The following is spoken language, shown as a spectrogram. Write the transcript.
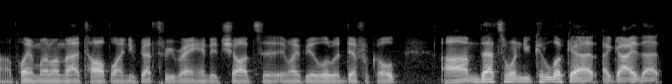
uh, play him on that top line. You've got three right-handed shots. It, it might be a little bit difficult. Um, that's when you can look at a guy that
